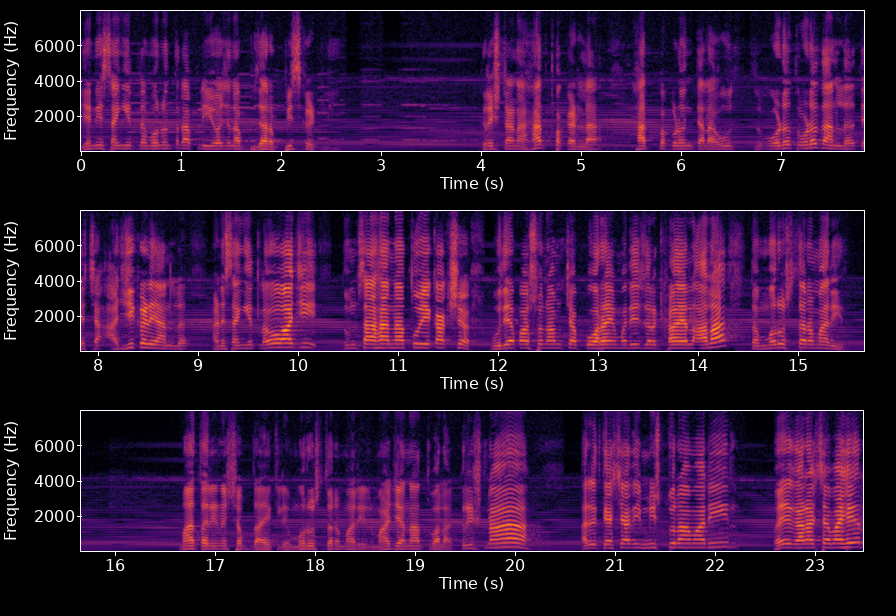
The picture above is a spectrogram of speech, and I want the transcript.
यांनी सांगितलं म्हणून तर आपली योजना जरा पिसकटली कृष्णानं हात पकडला. हात पकडून त्याला उ- ओढत ओढत आणलं त्याच्या आजीकडे आणलं आणि सांगितलं ओ आजी तुमचा हा नातू एकाक्ष उद्यापासून आमच्या पोहरायमध्ये जर खेळायला आला तर मरुस्तर मारील. म्हातारीनं शब्द ऐकले मरुस्तर मारील माझ्या नातवाला. कृष्णा अरे त्याच्या आधी मीच तुला मारील? भय घराच्या बाहेर?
